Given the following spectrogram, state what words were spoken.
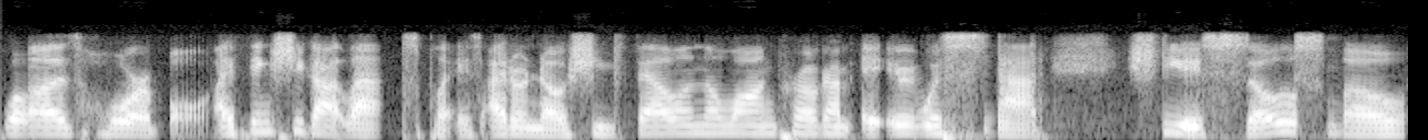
was horrible. I think she got last place. I don't know. She fell in the long program. It, it was sad. She is so slow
